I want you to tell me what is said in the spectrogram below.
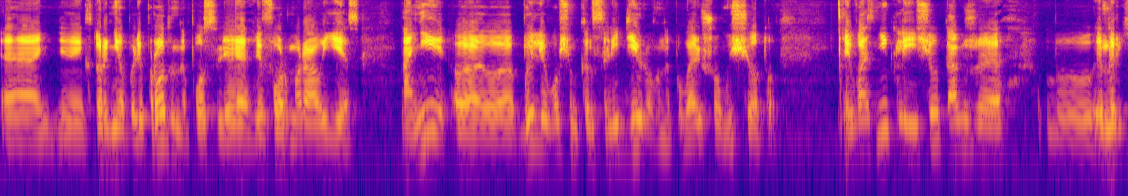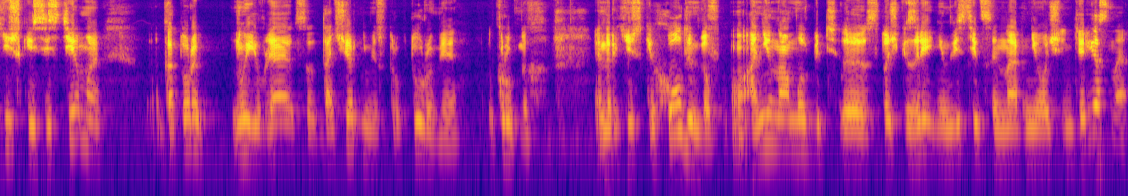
э, э, которые не были проданы после реформы РАО ЕС, они э, были, в общем, консолидированы по большому счету. И возникли еще также энергетические системы, которые ну, являются дочерними структурами крупных энергетических холдингов. Они нам, может быть, с точки зрения инвестиций, наверное, не очень интересны,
